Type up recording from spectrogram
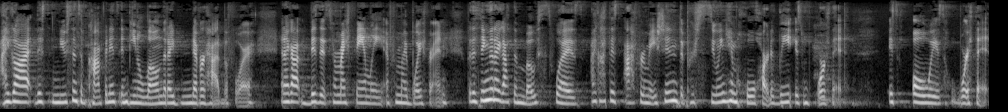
I got this new sense of confidence in being alone that I'd never had before. And I got visits from my family and from my boyfriend. But the thing that I got the most was I got this affirmation that pursuing him wholeheartedly is worth it. It's always worth it.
